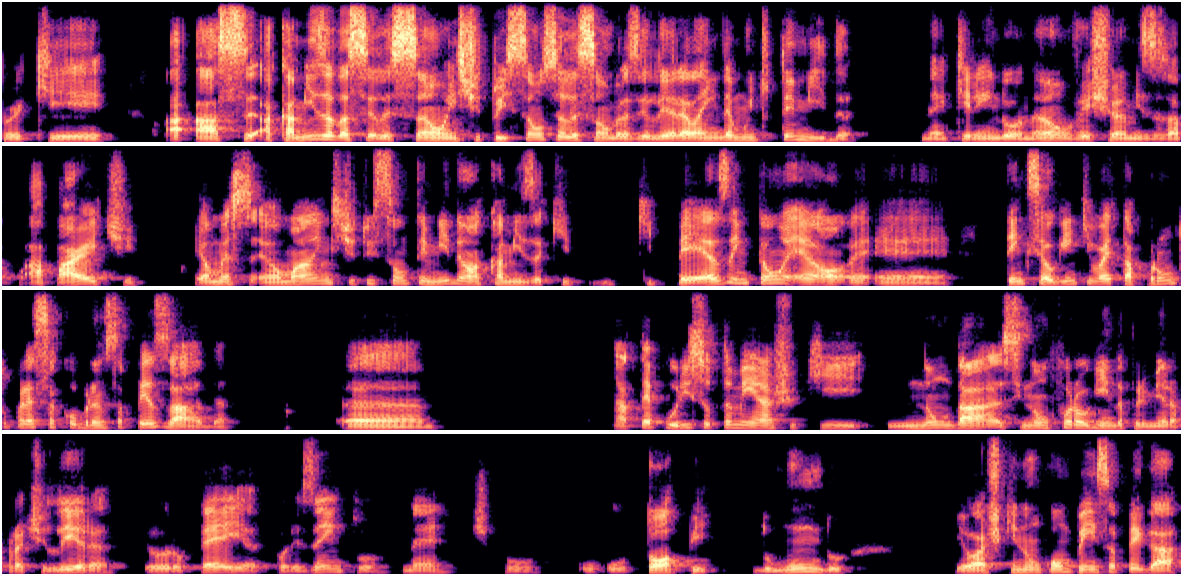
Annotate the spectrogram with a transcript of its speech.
porque a, a, a, camisa da seleção, a instituição seleção brasileira, ela ainda é muito temida, né? Querendo ou não, vexames à, à parte, é uma, é uma instituição temida, é uma camisa que, que pesa, então é, é, é tem que ser alguém que vai estar tá pronto para essa cobrança pesada. Uh, até por isso eu também acho que não dá, se não for alguém da primeira prateleira europeia, por exemplo, né, tipo o, o top do mundo, eu acho que não compensa pegar.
